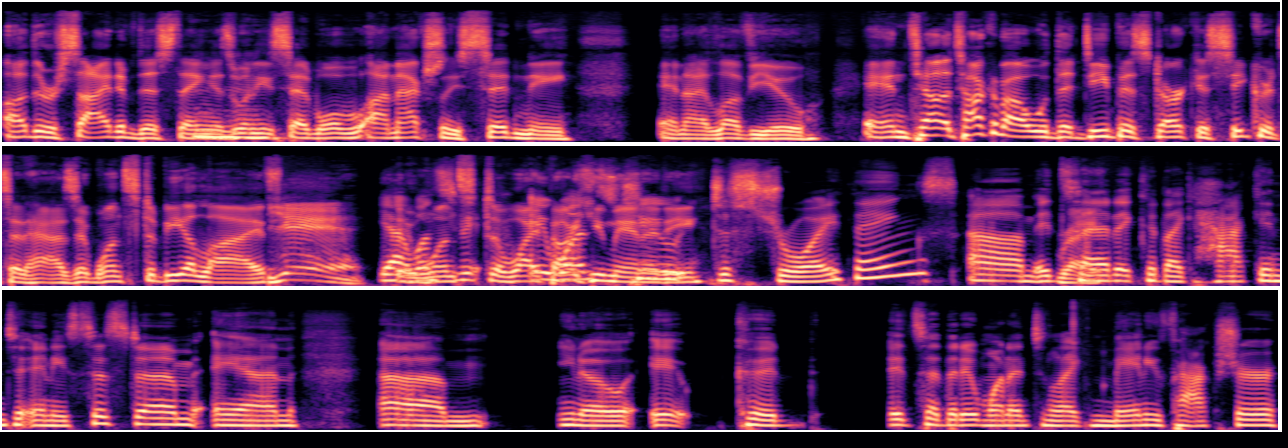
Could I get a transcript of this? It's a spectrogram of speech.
other side of this thing, is when he said, Well, I'm actually Sydney and I love you. And tell, talk about what the deepest, darkest secrets it has. It wants to be alive. Yeah. Yeah, It wants be- to wipe it out wants humanity. To destroy things. Um, it Right. said it could like hack into any system, and um, you know, it could. It said that it wanted to like manufacture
